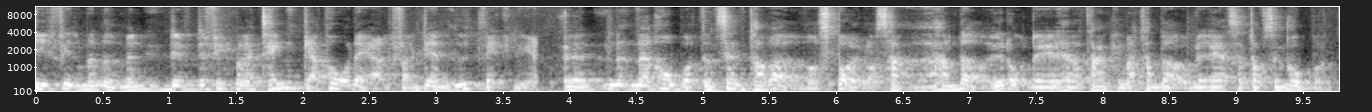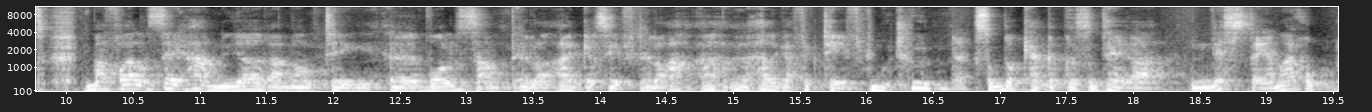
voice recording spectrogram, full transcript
i filmen nu. Men det, det fick mig att tänka på det i alla fall. Den utvecklingen. Eh, när roboten sen tar över, spoilers, han, han dör ju då. Det är hela tanken med att han dör och blir ersatt av sin robot. Man får aldrig se han göra någonting eh, våldsamt eller aggressivt eller ah, ah, högaffektivt mot hunden. Som då kan representera nästa generation.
